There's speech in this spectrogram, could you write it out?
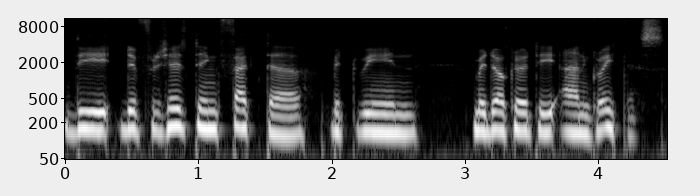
the differentiating factor between mediocrity and greatness.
